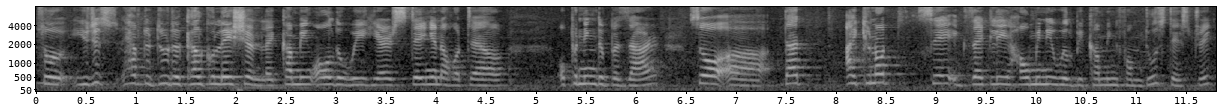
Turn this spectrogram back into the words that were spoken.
So you just have to do the calculation, like coming all the way here, staying in a hotel, opening the bazaar. So uh, that I cannot say exactly how many will be coming from those districts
